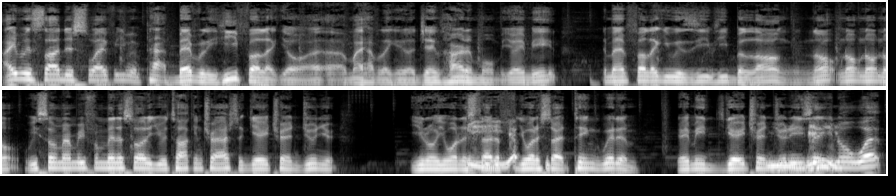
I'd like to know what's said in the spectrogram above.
I even saw this swag for even Pat Beverley. He felt like, yo, I, I might have like you a James Harden moment. You know what I mean? The man felt like he was he he belonged. No, no, no, no. We still remember you from Minnesota. You were talking trash to Gary Trent Jr. You know, you want to start a, Yep. you want to start things with him. You know what I mean? Gary Trent Jr. He said, Mhm. you know what?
